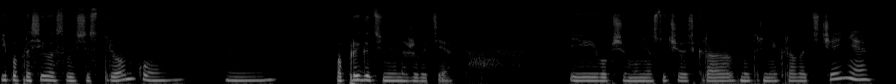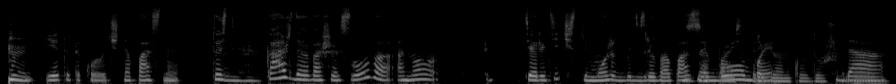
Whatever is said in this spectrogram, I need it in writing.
и попросила свою сестренку попрыгать у нее на животе. И, в общем, у нее случилось кро- внутреннее кровотечение, и это такое очень опасное. То есть mm-hmm. каждое ваше слово, оно теоретически может быть взрывоопасной Запасть бомбой. ребенку в душу. Да. да.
